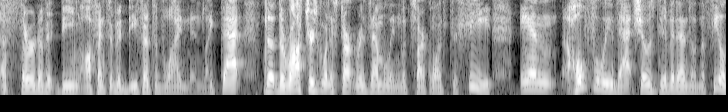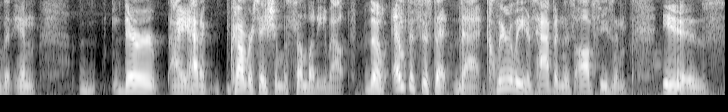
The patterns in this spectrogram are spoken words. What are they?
a third of it being offensive and defensive linemen. Like that, the, the roster is going to start resembling what Sark wants to see. And hopefully that shows dividends on the field. And, and there I had a conversation with somebody about the emphasis that that clearly has happened this offseason is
